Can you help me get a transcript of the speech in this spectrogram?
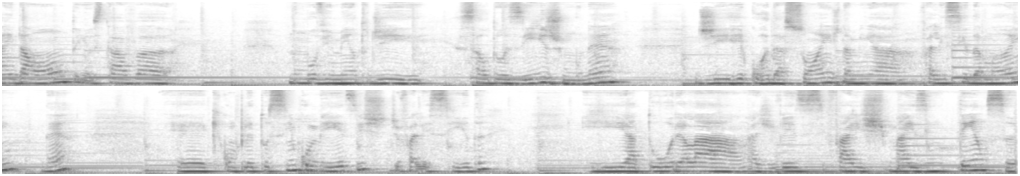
Ainda ontem eu estava num movimento de saudosismo, né? De recordações da minha falecida mãe, né? É, que completou cinco meses de falecida e a dor ela às vezes se faz mais intensa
